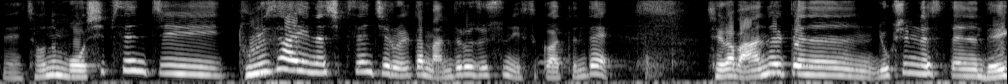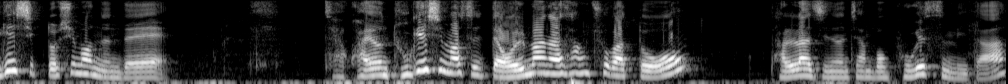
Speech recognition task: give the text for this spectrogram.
네, 저는 뭐 10cm, 둘 사이는 10cm로 일단 만들어 줄 수는 있을 것 같은데, 제가 많을 때는, 욕심냈을 때는 4개씩도 심었는데, 자, 과연 두 개 심었을 때 얼마나 상추가 또 달라지는지 한번 보겠습니다.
